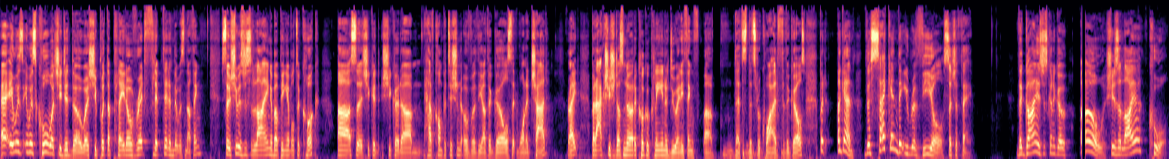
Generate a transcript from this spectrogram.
it was it was cool what she did though, where she put the plate over it, flipped it, and there was nothing. So she was just lying about being able to cook, uh, so that she could she could um have competition over the other girls that wanted Chad, right? But actually, she doesn't know how to cook or clean or do anything uh, that's that's required for the girls. But again, the second that you reveal such a thing, the guy is just gonna go, "Oh, she's a liar. Cool.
